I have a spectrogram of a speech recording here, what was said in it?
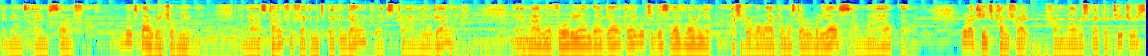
That means I am sorrowful. It's by Rachel Newton. And now it's time for Feuchamaich Beagan Gaelic. Let's try a little Gaelic. I am not an authority on the Gaelic language, I just love learning it. I struggle like almost everybody else. I want to help though. What I teach comes right from well respected teachers,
